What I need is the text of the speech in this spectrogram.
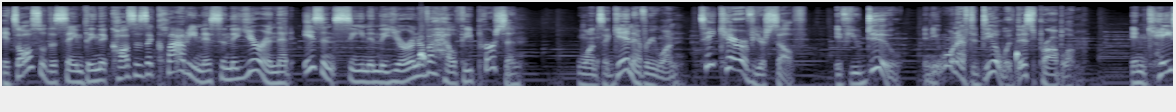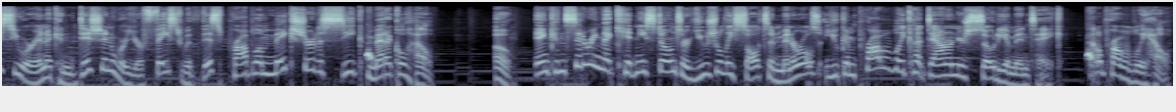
It's also the same thing that causes a cloudiness in the urine that isn't seen in the urine of a healthy person. Once again, everyone, take care of yourself. If you do, then you won't have to deal with this problem. In case you are in a condition where you're faced with this problem, make sure to seek medical help. Oh, and considering that kidney stones are usually salts and minerals, you can probably cut down on your sodium intake. That'll probably help.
